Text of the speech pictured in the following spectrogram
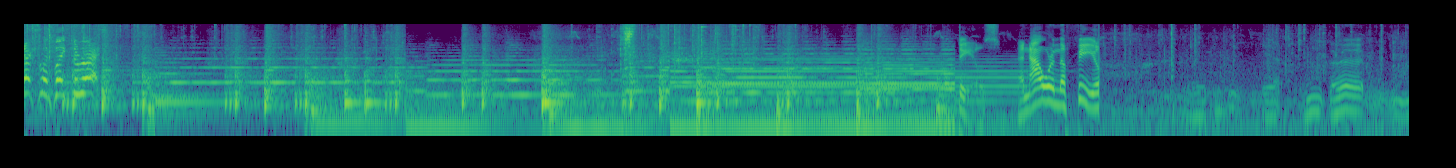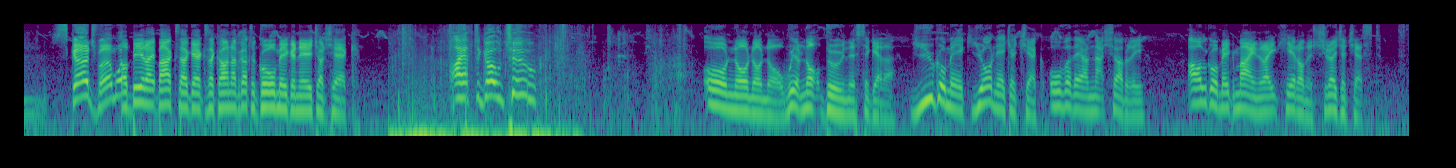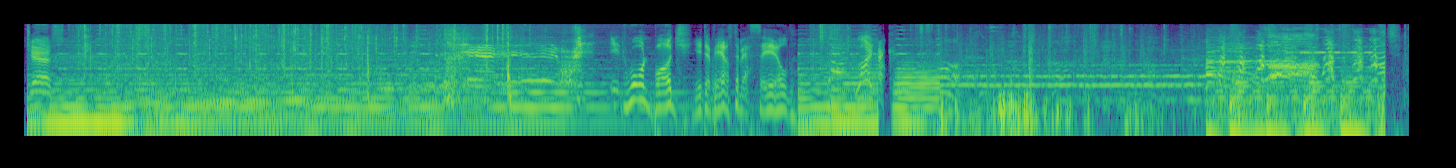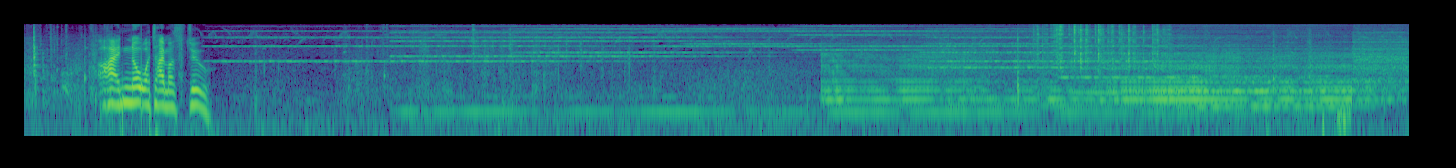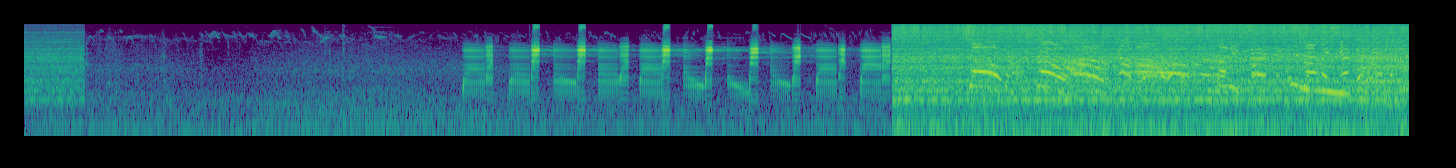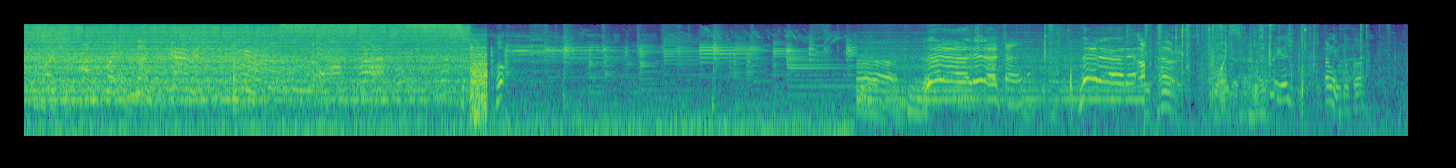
Excellent place to rest! Deals. And now we're in the field. Scourge Worm, what? I'll be right back, Sir Gexicon. I've got to go make a nature check. I have to go too! Oh, no, no, no. We're not doing this together. You go make your nature check over there in that shrubbery. I'll go make mine right here on the treasure chest. Chest. It won't budge. It appears to be sealed. back I know what I must do.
